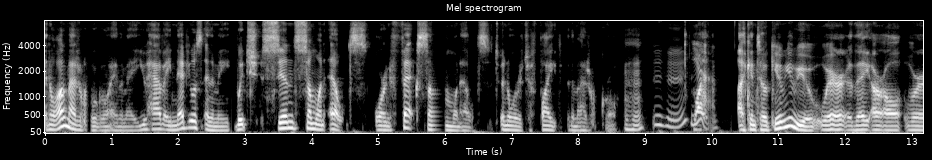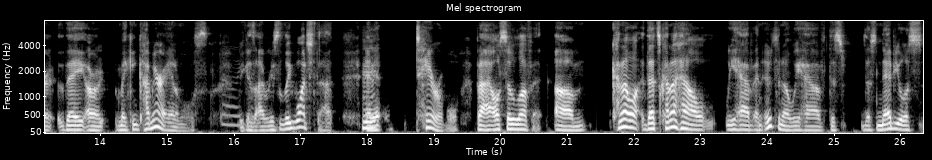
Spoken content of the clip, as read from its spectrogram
in a lot of magical girl anime, you have a nebulous enemy which sends someone else or infects someone else in order to fight the magical girl. Mm-hmm. Mm-hmm. Yeah. Like, can Tokyo Mew Mew, where they are all where they are making chimera animals, oh, because I recently watched that, mm-hmm. and it terrible, but I also love it. Um, kind of that's kind of how we have in Utena we have this this nebulous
